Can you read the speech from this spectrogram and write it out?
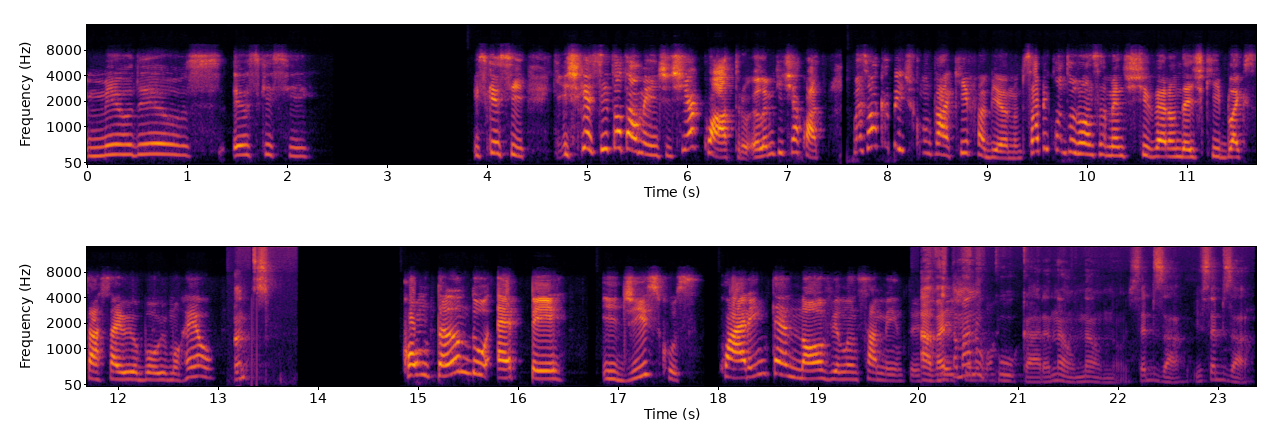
Meu Deus, eu esqueci. Esqueci. Esqueci totalmente. Tinha quatro. Eu lembro que tinha quatro. Mas eu acabei de contar aqui, Fabiano. Sabe quantos lançamentos tiveram desde que Black Star saiu e o Bowie morreu? Quantos? Contando EP e discos, 49 lançamentos. Ah, vai tomar no cu, cara. Não, não, não. Isso é bizarro. Isso é bizarro.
